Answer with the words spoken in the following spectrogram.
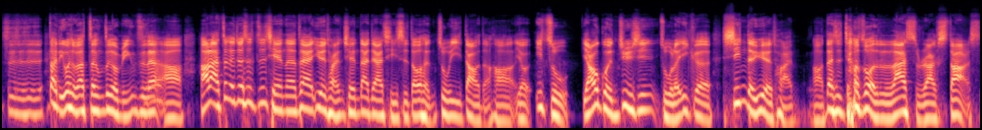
是是是，到底为什么要争这个名字呢？啊，好了，这个就是之前呢，在乐团圈大家其实都很注意到的哈，有一组摇滚巨星组了一个新的乐团啊，但是叫做 The Last Rock Stars，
